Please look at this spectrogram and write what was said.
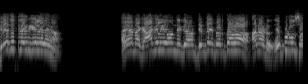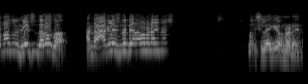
పేదల దగ్గరికి వెళ్ళాడు ఆయన. అయ్యా నాకు ఆకలిగా ఉంది తింటకి పెడతావా? అన్నాడు. ఎప్పుడు సమాజం గెలిచిన తర్వాత. అంటే ఆకలేసిందంటే ఎలా ఉన్నాడు ఆయన? మనిషిలాగే ఉన్నాడు ఆయన.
